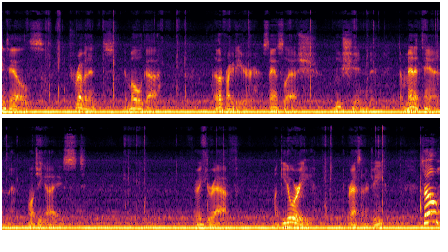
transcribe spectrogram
Ninetales, Trevenant, Emolga, another Frogadier, Sandslash, Lucian, Darmanitan, Mulchigeist, Drag Giraffe, Monkey Dory, Grass Energy. So,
